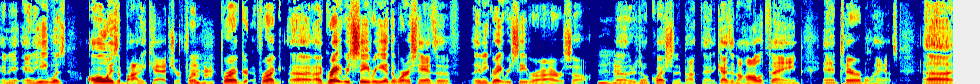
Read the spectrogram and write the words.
and and he was always a body catcher for for a for a, uh, a great receiver. He had the worst hands of any great receiver I ever saw. Uh, there's no question about that. The guy's in the Hall of Fame and in terrible hands. Uh,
